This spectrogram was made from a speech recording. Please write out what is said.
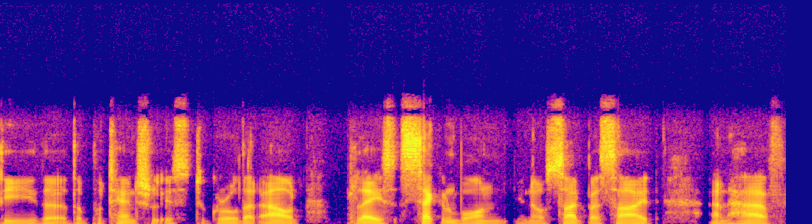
the, the the potential is to grow that out, place second one, you know, side by side, and have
